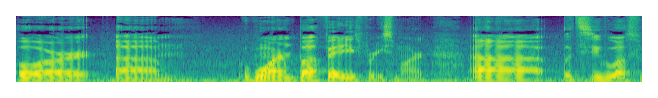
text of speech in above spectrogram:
or um Warren Buffett. He's pretty smart. Uh, let's see who else.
